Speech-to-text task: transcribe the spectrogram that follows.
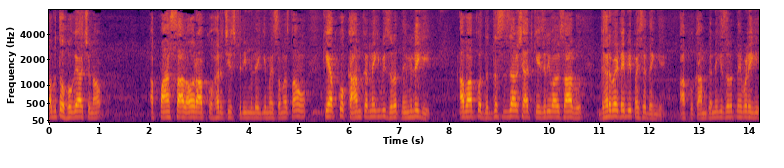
अब तो हो गया चुनाव। अब पाँच साल और आपको हर चीज़ फ्री मिलेगी। मैं समझता हूँ कि आपको काम करने की भी ज़रूरत नहीं मिलेगी। अब आपको दस दस हज़ार शायद केजरीवाल साहब घर बैठे भी पैसे देंगे। आपको काम करने की ज़रूरत नहीं पड़ेगी।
